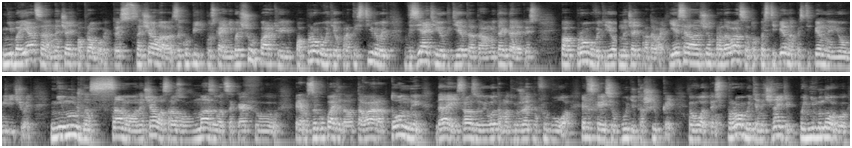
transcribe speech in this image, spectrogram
не бояться начать попробовать, то есть сначала закупить, пускай небольшую партию или попробовать ее протестировать, взять ее где-то там и так далее, то есть попробовать ее начать продавать. Если она начнет продаваться, то постепенно-постепенно ее увеличивать. Не нужно с самого начала сразу вмазываться, как прям закупать этого товара тонны, да, и сразу его там отгружать на ФБО. Это, скорее всего, будет ошибкой. Вот, то есть пробуйте, начинайте понемногу,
